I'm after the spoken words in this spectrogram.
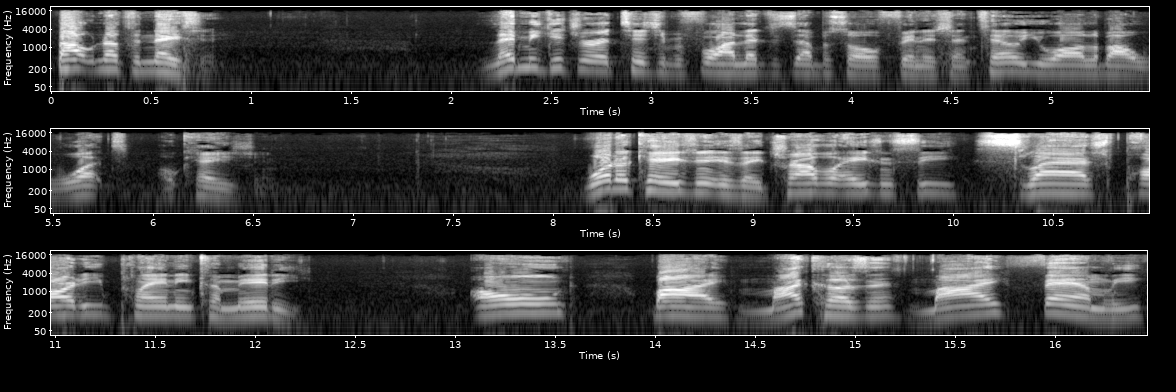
About Nothing Nation. Let me get your attention before I let this episode finish and tell you all about What Occasion. What Occasion is a travel agency slash party planning committee owned by my cousin, my family,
